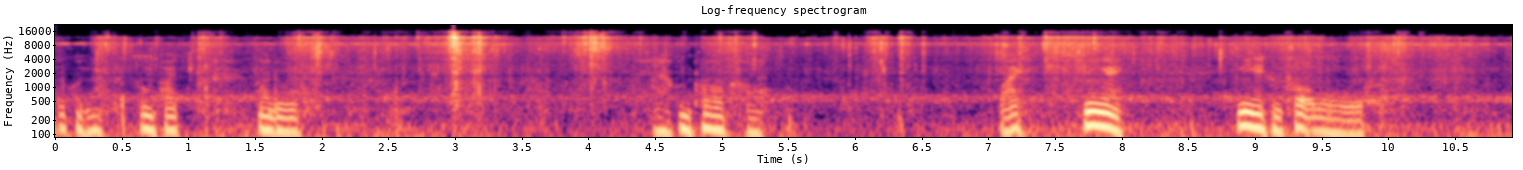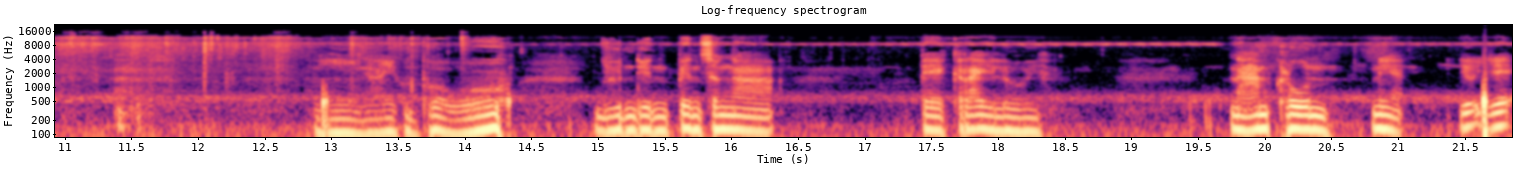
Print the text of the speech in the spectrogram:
ทุกคนนะผมพามาดูคุณพ่อเขาไว้นี่ไง นี่ไงคุณพ่อโอ้ นี่ไงคุณพ่อโอ้ยืนเด่นเป็นสง่าแต่ไกลเลย น้ำโคลนเนี่ย เยอะแยะ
